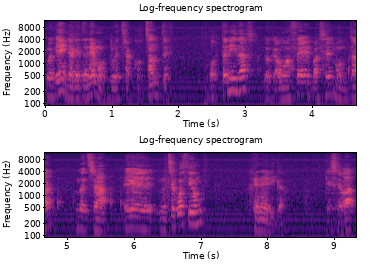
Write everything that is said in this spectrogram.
Pues bien, ya que tenemos nuestras constantes obtenidas, lo que vamos a hacer va a ser montar nuestra, eh, nuestra ecuación genérica, que se va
